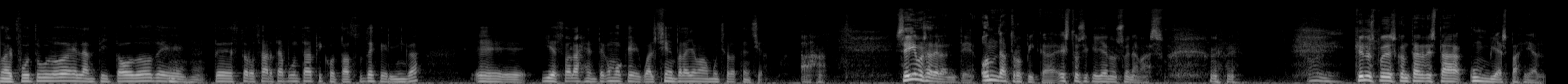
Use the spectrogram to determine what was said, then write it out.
no hay futuro del antitodo, de, Ujú. de destrozarte a punta de picotazos de jeringa. eh, y eso a la gente como que igual siempre le ha llamado mucho la atención. Ajá. Seguimos adelante. Onda trópica. Esto sí que ya no suena más. ¿Qué nos puedes contar de esta cumbia espacial?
